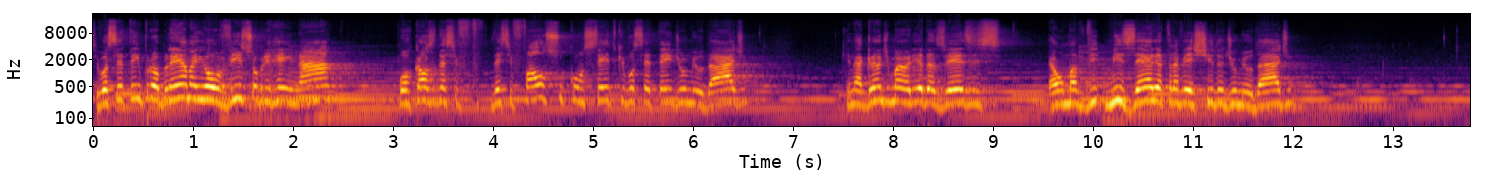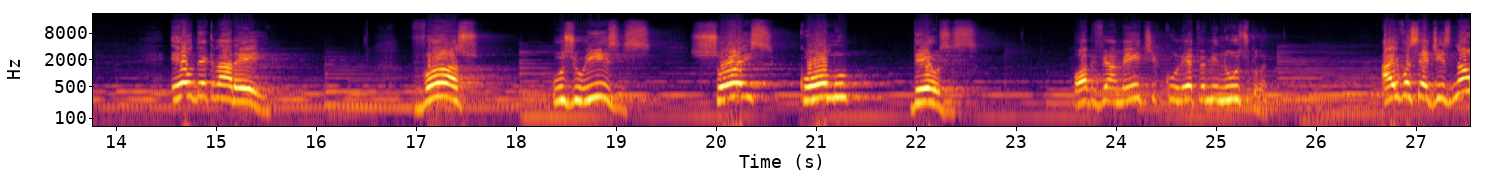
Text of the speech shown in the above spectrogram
Se você tem problema em ouvir sobre reinar, por causa desse, desse falso conceito que você tem de humildade, que na grande maioria das vezes é uma miséria travestida de humildade. Eu declarei: Vós, os juízes, sois como deuses. Obviamente com letra minúscula. Aí você diz: Não,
